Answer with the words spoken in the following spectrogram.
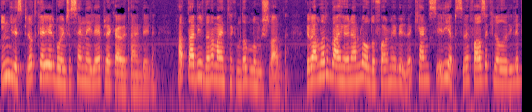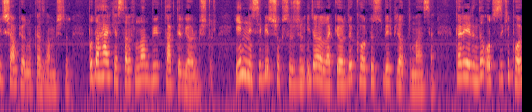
İngiliz pilot kariyeri boyunca Senna ile hep rekabet halindeydi. Hatta bir dönem aynı takımda bulunmuşlardı. Gramların dahi önemli olduğu Formula 1'de kendisi iri yapısı ve fazla kilolarıyla bir şampiyonluk kazanmıştır. Bu da herkes tarafından büyük takdir görmüştür. Yeni nesil birçok sürücünün ideal olarak gördüğü korkusuz bir pilottu Mansell. Kariyerinde 32 pol,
